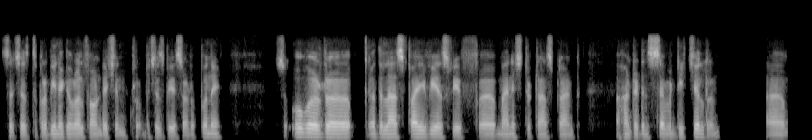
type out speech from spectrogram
such as the Praveen Agrawal Foundation, which is based out of Pune. So over uh, the last five years, we've uh, managed to transplant 170 children um,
